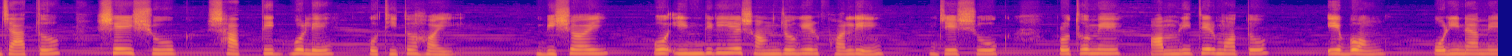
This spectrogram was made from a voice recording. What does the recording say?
জাত, সেই সুখ সাত্ত্বিক বলে কথিত হয়। বিষয় ও ইন্দ্রিয় সংযোগের ফলে যে সুখ প্রথমে অমৃতের মতো এবং পরিণামে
